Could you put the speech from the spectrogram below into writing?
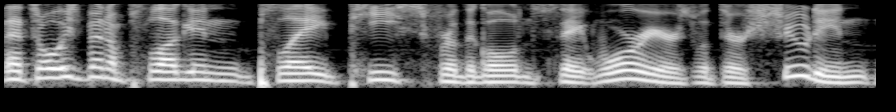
that's always been a plug and play piece for the Golden State Warriors with their shooting.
